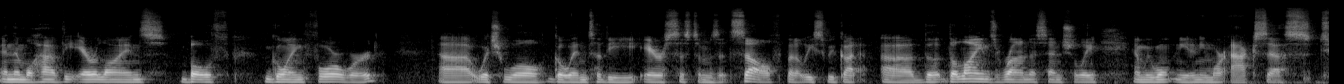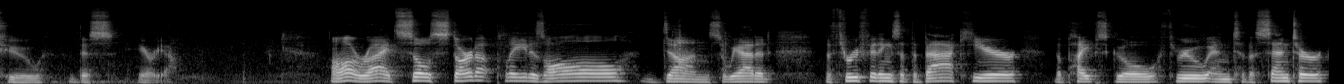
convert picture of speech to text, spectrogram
And then we'll have the airlines both going forward uh, which will go into the air systems itself, but at least we've got uh, the, the lines run essentially, and we won't need any more access to this area. All right, so startup plate is all done. So we added the through fittings at the back here, the pipes go through and to the center.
